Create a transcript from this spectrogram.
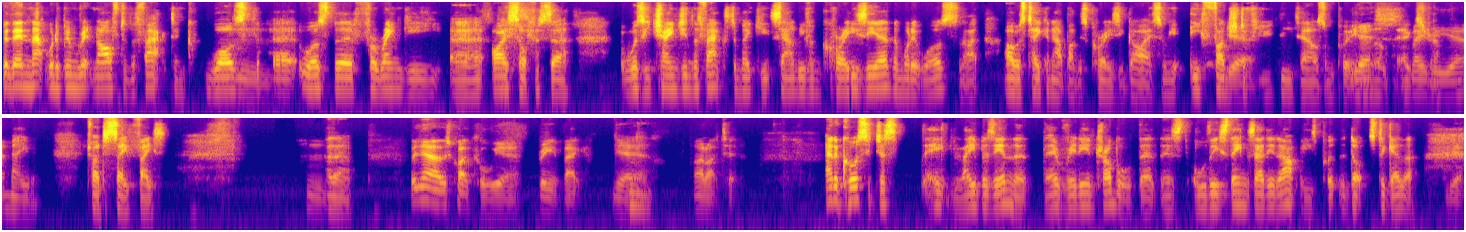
But then that would have been written after the fact, and was Hmm. the, uh, was the Ferengi uh, ice officer was he changing the facts to make it sound even crazier than what it was? Like I was taken out by this crazy guy, so he, he fudged a few details and put in a little bit extra. maybe, yeah. maybe tried to save face. Hmm. I don't know. But yeah, it was quite cool. Yeah, bring it back. Yeah, Hmm. I liked it. And of course, it just it labors in that they're really in trouble. That there's all these Hmm. things added up. He's put the dots together. Yes.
